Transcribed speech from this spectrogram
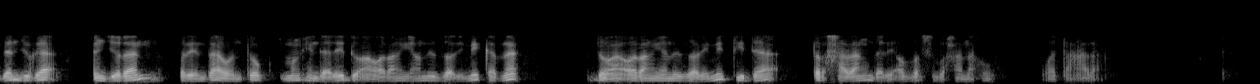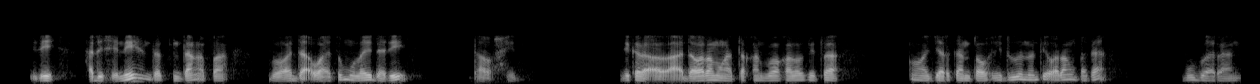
Dan juga anjuran perintah untuk menghindari doa orang yang dizalimi karena doa orang yang dizalimi tidak terhalang dari Allah Subhanahu wa taala. Jadi hadis ini tentang apa? Bahwa dakwah itu mulai dari tauhid. Jadi kalau ada orang mengatakan bahwa kalau kita mengajarkan tauhid dulu nanti orang pada bubaran.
